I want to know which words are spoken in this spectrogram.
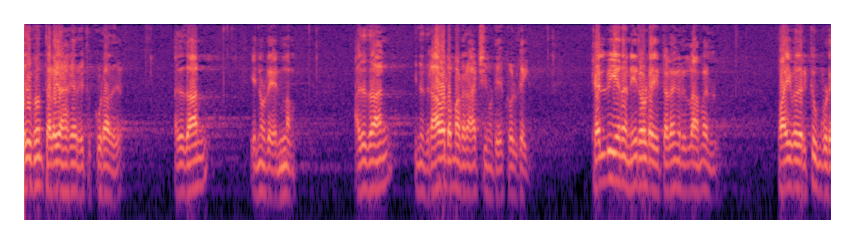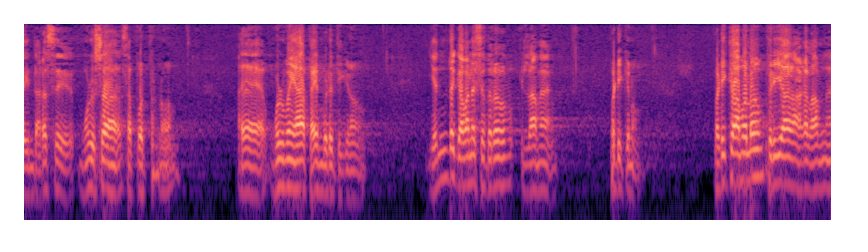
எதுவும் தடையாக இருக்கக்கூடாது. அதுதான் என்னுடைய எண்ணம். அதுதான் இந்த திராவிட மாடல் ஆட்சியினுடைய கொள்கை. கல்வி என நீரோடைய தடங்கள் இல்லாமல் பாய்வதற்கு உங்களுடைய இந்த அரசு முழுசா சப்போர்ட் பண்ணும். அதை முழுமையாக பயன்படுத்திக்கணும். எந்த கவனசிதறும் சிதறவும் படிக்கணும். படிக்காமலும் பெரியார் ஆகலாம்னு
